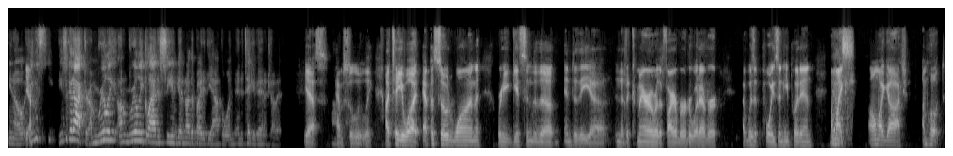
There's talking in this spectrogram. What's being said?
you know Yeah. he was he's a good actor i'm really i'm really glad to see him get another bite at the apple and, and to take advantage of it Yes, absolutely. I tell you what, episode one where he gets into the into the uh into the Camaro or the Firebird or whatever. uh, Was it poison he put in? I'm like, oh my gosh, I'm hooked.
